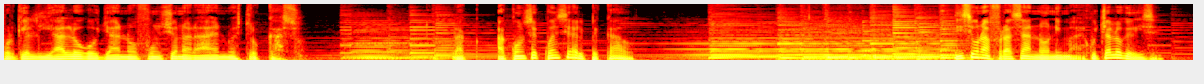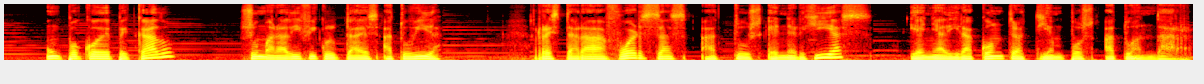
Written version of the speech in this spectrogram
porque el diálogo ya no funcionará en nuestro caso, a consecuencia del pecado. Dice una frase anónima, escucha lo que dice, un poco de pecado sumará dificultades a tu vida, restará fuerzas a tus energías y añadirá contratiempos a tu andar.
